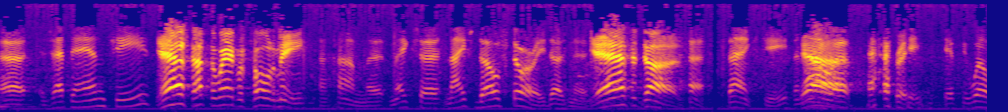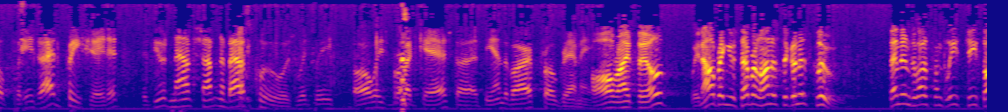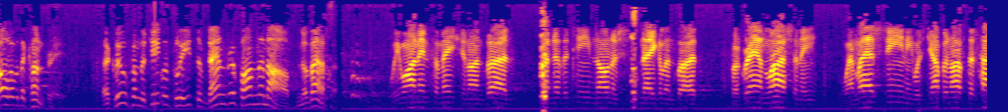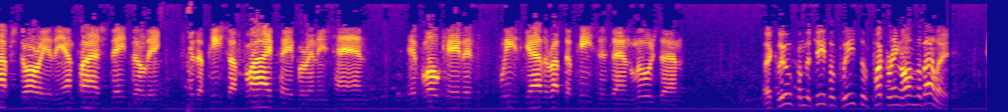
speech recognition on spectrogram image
Uh, is that the end, Chief? Yes, that's the way it was told to me. Uh-huh. It makes a nice, dull story, doesn't it? Yes, it does. Thanks, Chief. And Yeah. now, uh, Harry, if you will, please, I'd appreciate it if you'd announce something about clues, which we always broadcast uh, at the end of our programming. All right, Phil. We now bring you several honest to goodness clues. Sent in to us from police chiefs all over the country. A clue from the chief of police of Dandruff on the Knob, Nevada. We want information on Budd, partner of the team known as Snagel and Budd, for grand larceny. When last seen, he was jumping off the top story of the Empire State Building with a piece of fly paper in his hand. If located, please gather up the pieces and lose them. A clue from the chief of police of Puckering on the Valley.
